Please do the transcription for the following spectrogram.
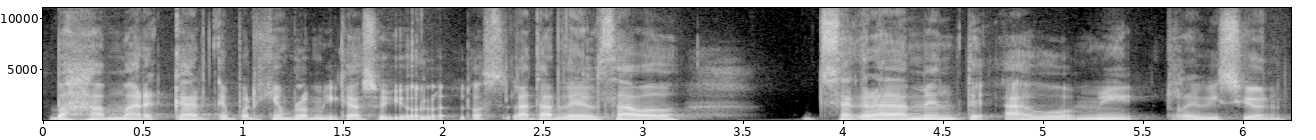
vas a marcarte, por ejemplo, en mi caso, yo la tarde del sábado, sagradamente hago mi revisión.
